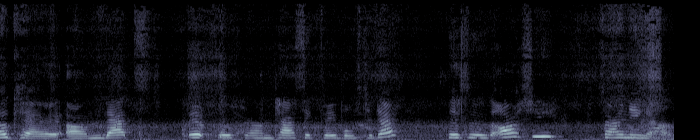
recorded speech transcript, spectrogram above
Okay, um, that's it for Fantastic Fables today. This is Ashi signing out.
